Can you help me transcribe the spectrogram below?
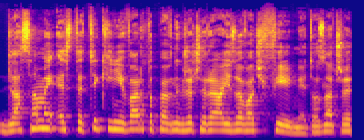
dla samej estetyki nie warto pewnych rzeczy realizować w filmie. To znaczy,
